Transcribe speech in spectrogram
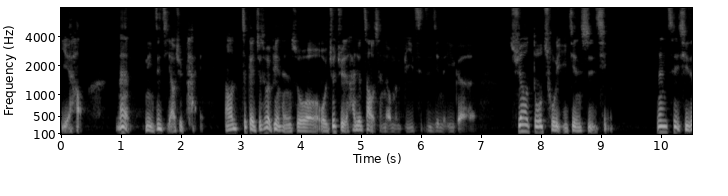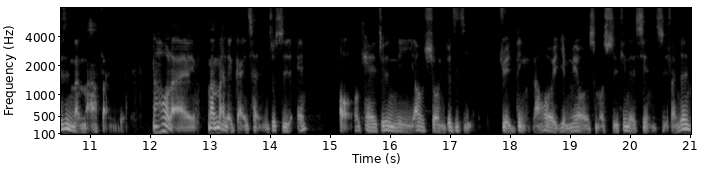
也好，那你自己要去排，然后这个就是会变成说，我就觉得它就造成了我们彼此之间的一个需要多处理一件事情，但是其实是蛮麻烦的。那后来慢慢的改成就是，哎，哦，OK，就是你要修你就自己决定，然后也没有什么时天的限制，反正。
